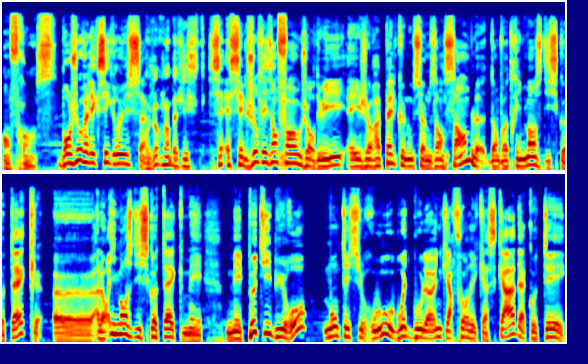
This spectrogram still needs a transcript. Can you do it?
en France. Bonjour Alexis Grus. Bonjour Jean-Baptiste. C'est c'est le jour des enfants aujourd'hui et je rappelle que nous sommes ensemble dans votre immense discothèque. Euh, alors immense discothèque mais, mais petit bureau monté sur roue au bois de Boulogne, carrefour des Cascades, à côté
